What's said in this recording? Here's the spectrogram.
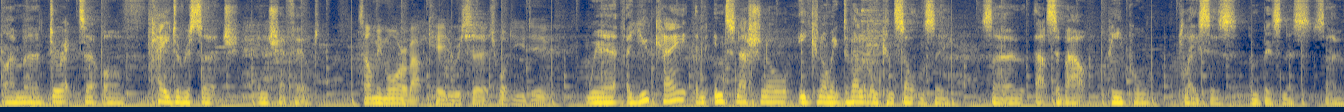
I'm a director of Kada Research in Sheffield. Tell me more about Kada Research. What do you do? We're a UK and international economic development consultancy. So that's about people, places, and business. So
